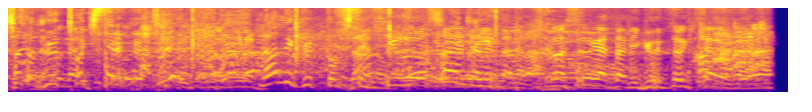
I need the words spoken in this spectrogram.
ちょっとグッときてる。なんでグッときてるの？姿にグッときたのかな。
